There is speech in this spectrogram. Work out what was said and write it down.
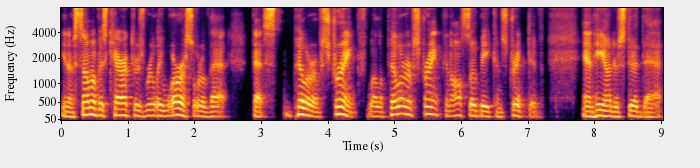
you know some of his characters really were sort of that that pillar of strength. Well, a pillar of strength can also be constrictive, and he understood that.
